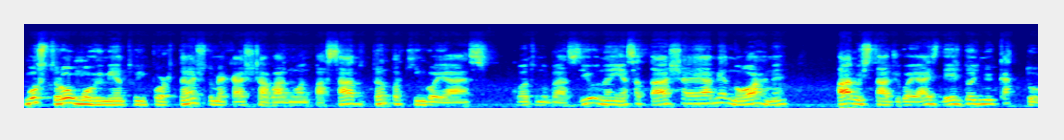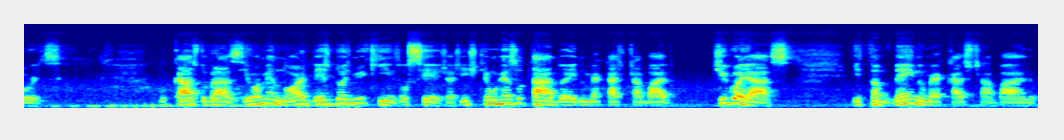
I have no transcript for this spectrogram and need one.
mostrou um movimento importante do mercado de trabalho no ano passado, tanto aqui em Goiás quanto no Brasil, né? E essa taxa é a menor, né? Para o estado de Goiás desde 2014. No caso do Brasil, a menor desde 2015, ou seja, a gente tem um resultado aí no mercado de trabalho de Goiás e também no mercado de trabalho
